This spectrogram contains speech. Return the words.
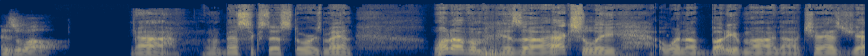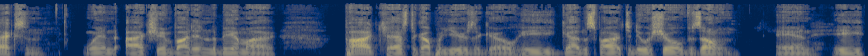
as well? Ah, one of the best success stories, man. One of them is uh, actually when a buddy of mine, uh, Chaz Jackson, when I actually invited him to be on my podcast a couple years ago, he got inspired to do a show of his own. And he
